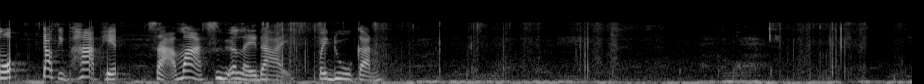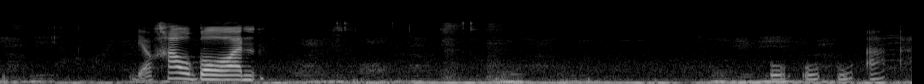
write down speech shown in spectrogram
งบ 95 เพชร สามารถซื้ออะไรได้ ไปดูกัน เดี๋ยวเข้าก่อน อูอูอูอะอะ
